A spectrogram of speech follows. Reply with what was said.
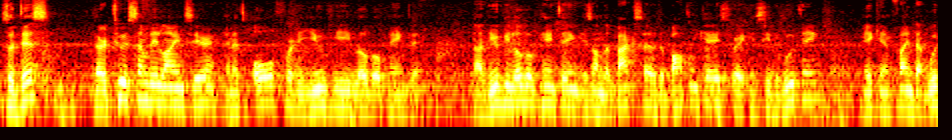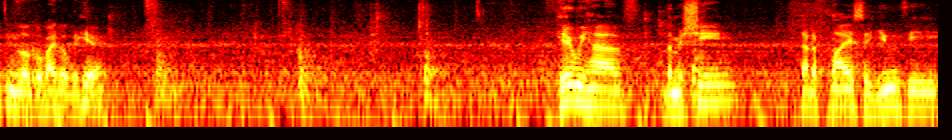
So this, there are two assembly lines here, and it's all for the UV logo painting. Now the UV logo painting is on the back side of the bottom case where you can see the Wooting. And you can find that Wooting logo right over here. Here we have the machine that applies the UV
